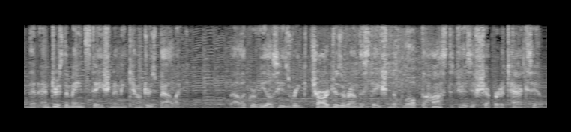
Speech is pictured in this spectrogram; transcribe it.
and then enters the main station and encounters Balak. Balak reveals he has rigged charges around the station to blow up the hostages if Shepard attacks him.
